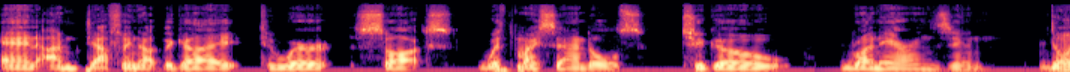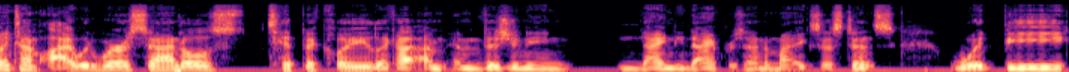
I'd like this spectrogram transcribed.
and I'm definitely not the guy to wear socks with my sandals to go run errands in. The only time I would wear sandals, typically, like I, I'm envisioning 99% of my existence, would be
